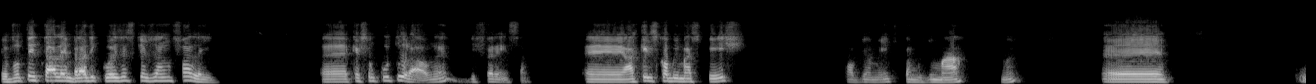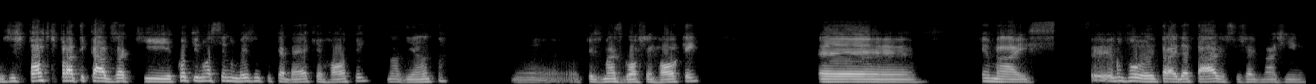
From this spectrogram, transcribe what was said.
eu vou tentar lembrar de coisas que eu já não falei. É, questão cultural, né? Diferença. É, aqueles comem mais peixe, obviamente, estamos no mar. Né? É, os esportes praticados aqui continuam sendo o mesmo que o Quebec, é hockey, não adianta. O que eles mais gostam é hockey. É, que mais? Eu não vou entrar em detalhes, você já imagina.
